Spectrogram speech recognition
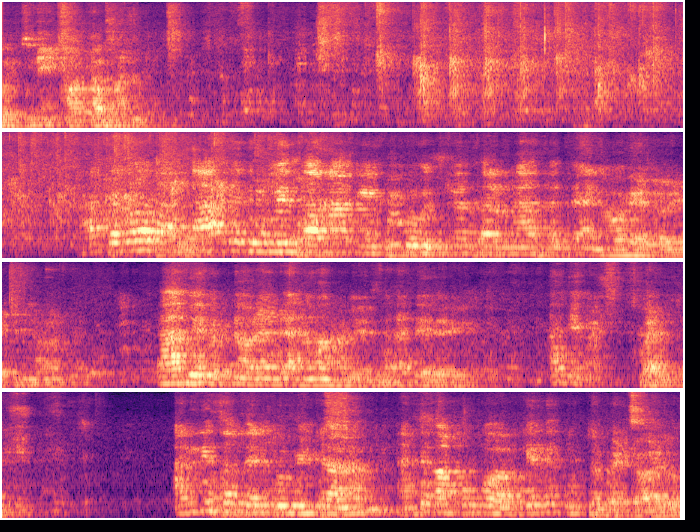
వచ్చినాయి అవుట్ ఆఫ్ హండ్రెడ్ ఆ తర్వాత ఆ సార్ దగ్గర వెళ్ళి సార్ నాకు ఎప్పుడు వచ్చిన సార్ మ్యాథ్స్ అంటే ఆయన ఒక ఇరవై వచ్చినాడు కాపీ పెట్టినవారంటే అనుమానం లేదు సార్ అదే జరిగింది. అదే మంచి అన్ని సబ్జెక్ట్ చూపించాను అంటే మాకు కింద కూర్చోబెట్టేవాడు.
